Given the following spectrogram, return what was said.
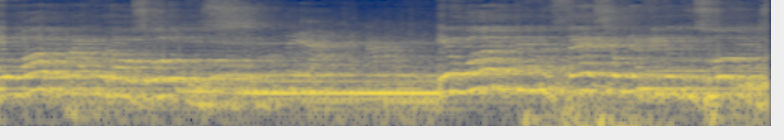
Eu oro para curar os outros. Eu oro tendo fé sobre a vida dos outros.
